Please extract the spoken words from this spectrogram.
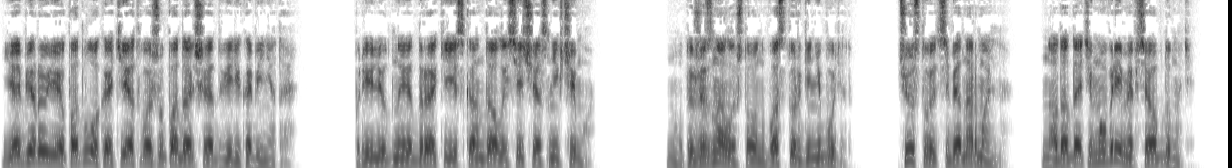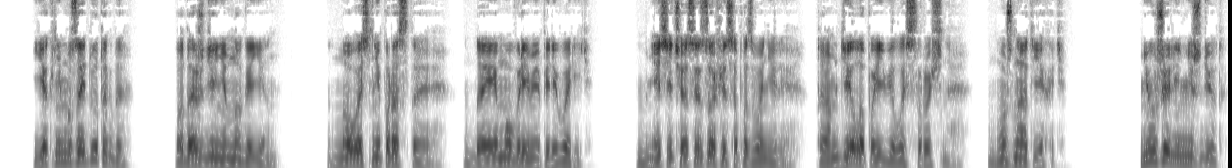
Я беру ее под локоть и отвожу подальше от двери кабинета. Прилюдные драки и скандалы сейчас ни к чему. Ну ты же знала, что он в восторге не будет. Чувствует себя нормально. Надо дать ему время все обдумать. Я к нему зайду тогда? Подожди немного, Ян. Новость непростая, дай ему время переварить. Мне сейчас из офиса позвонили, там дело появилось срочное, нужно отъехать. Неужели не ждет?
